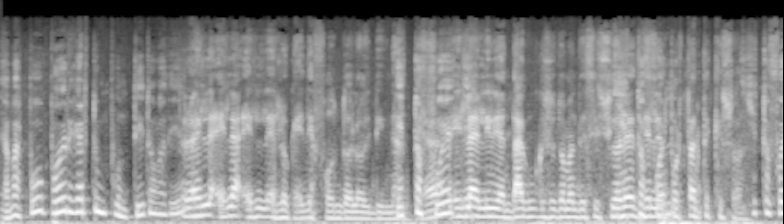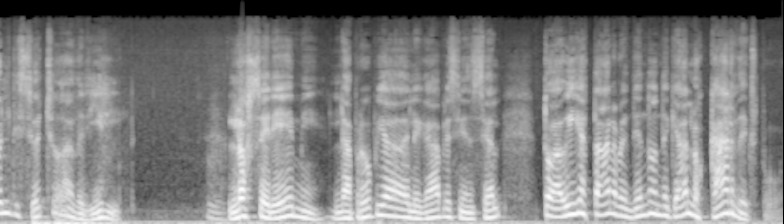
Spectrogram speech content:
además, ¿puedo, puedo agregarte un puntito, Matías? Pero es, la- es, la- es la- es lo que hay de fondo lo indignante. Esto ¿eh? fue- es la liviandad con que se toman decisiones de lo importantes que son. Y esto fue el 18 de abril. Los Ceremi, la propia delegada presidencial, todavía estaban aprendiendo dónde quedaban los Cardex. po.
